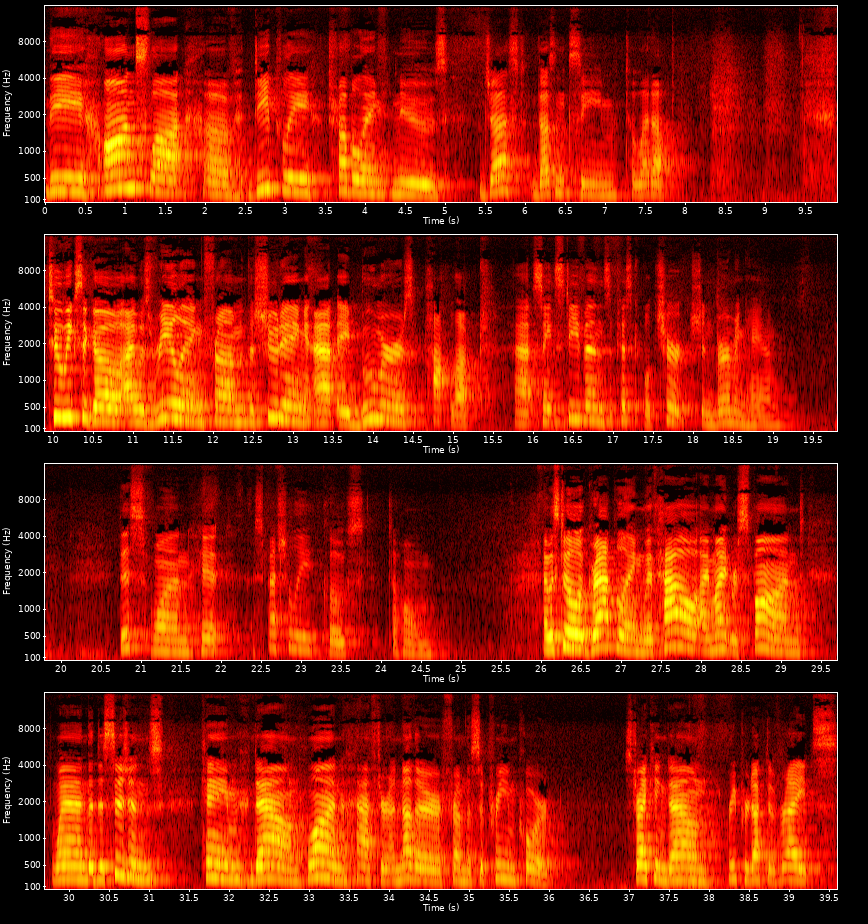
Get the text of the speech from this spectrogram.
The onslaught of deeply troubling news just doesn't seem to let up. Two weeks ago, I was reeling from the shooting at a boomer's potluck at St. Stephen's Episcopal Church in Birmingham. This one hit especially close to home. I was still grappling with how I might respond when the decisions came down one after another from the Supreme Court, striking down reproductive rights,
